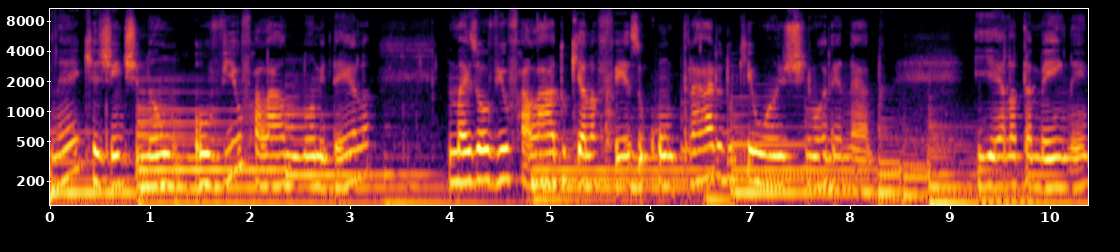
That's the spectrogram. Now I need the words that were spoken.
né, que a gente não ouviu falar no nome dela, mas ouviu falar do que ela fez, o contrário do que o anjo tinha ordenado. E ela também né,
